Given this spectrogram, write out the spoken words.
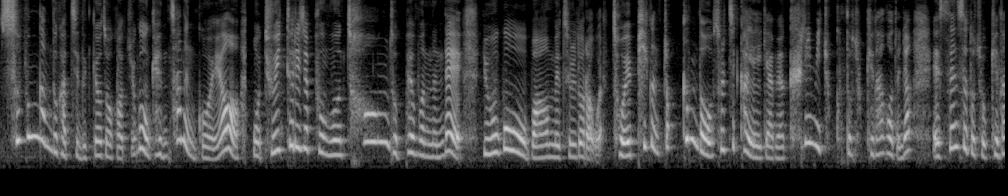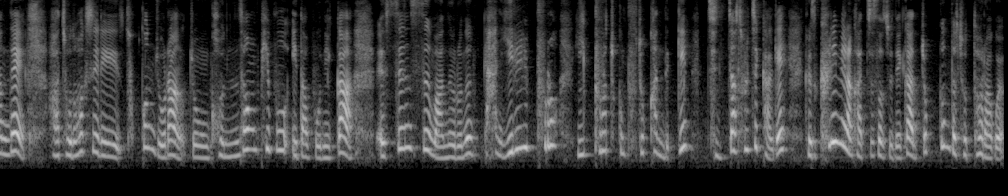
수분감도 같이 느껴져가지고 괜찮은 거예요. 어, 듀이트리 제품은 처음 접해봤는데 요거 마음에 들더라고요. 저의 pick은 조금 더 솔직하게 얘기하면 크림이 조금 더 좋긴 하거든요. 에센스도 좋긴 한데 아 저는 확실히 속건조랑 좀 건성 피부이다 보니까 에센스 만으로는 한 1%? 2% 조금 부족한 느낌? 진짜 솔직하게? 그래서 크림이랑 같이 써주니까 조금 더 좋더라고요.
